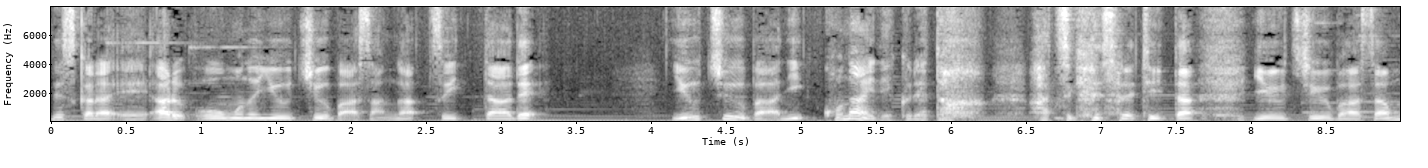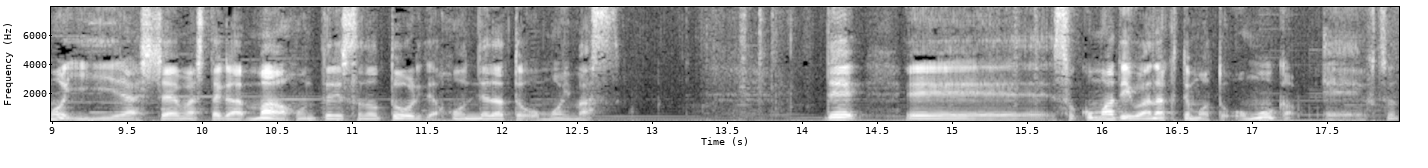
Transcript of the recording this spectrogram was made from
ですから、えーある大物 YouTuber さんが Twitter で YouTuber に来ないでくれと 発言されていた YouTuber さんもいらっしゃいましたが、まあ本当にその通りで本音だと思います。で、えーそこまで言わなくてもと思うか、えー普通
